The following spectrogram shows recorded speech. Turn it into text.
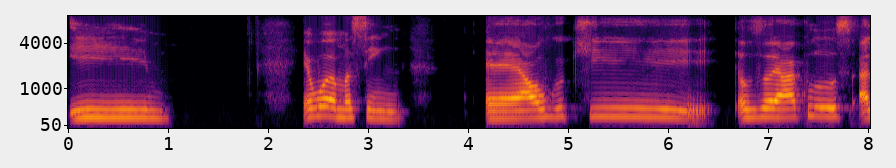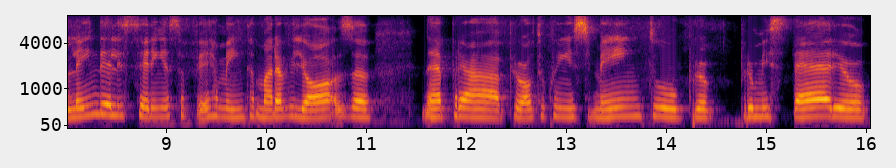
E eu amo, assim, é algo que os oráculos, além deles serem essa ferramenta maravilhosa, né, para o autoconhecimento, para o mistério,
